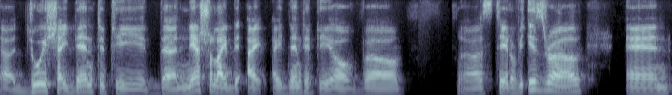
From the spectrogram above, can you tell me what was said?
uh, Jewish identity, the national identity of uh, uh, state of Israel, and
